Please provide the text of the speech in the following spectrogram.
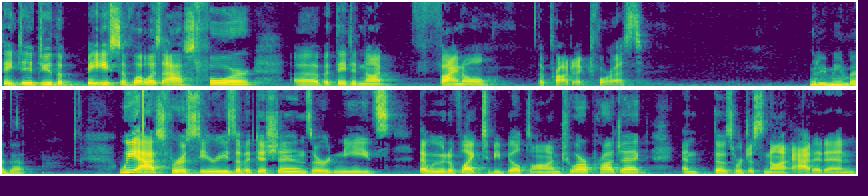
they did do the base of what was asked for, uh, but they did not final the project for us. What do you mean by that? We asked for a series of additions or needs that we would have liked to be built onto our project, and those were just not added in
